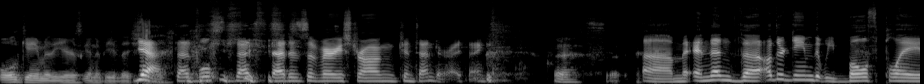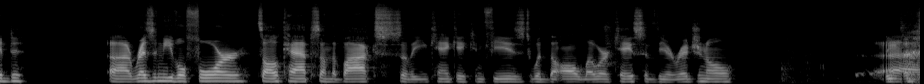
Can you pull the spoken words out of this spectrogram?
old game of the year is going to be this Yeah, year. Yeah, that will, that that is a very strong contender, I think. Uh, so- Um, and then the other game that we both played, uh, Resident Evil 4. It's all caps on the box so that you can't get confused with the all lowercase of the original. Uh,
